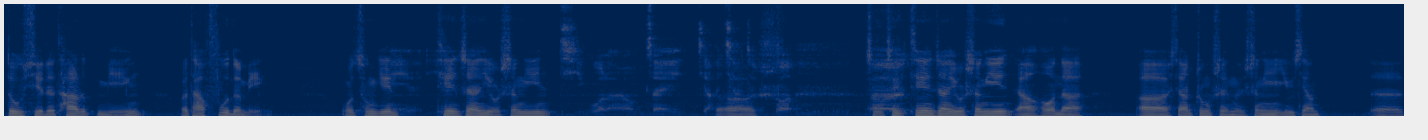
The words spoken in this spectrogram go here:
都写着他的名和他父的名。我从前天上有声音，提过来，我们再讲一下，呃就是说，从天天上有声音，然后呢，呃，像众神的声音，又像呃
